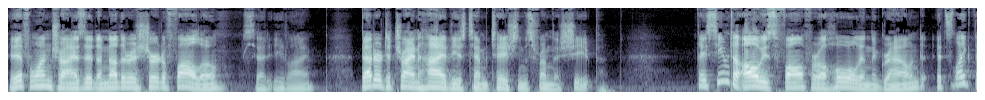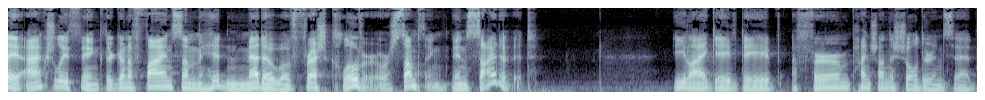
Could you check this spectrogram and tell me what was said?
If one tries it, another is sure to follow, said Eli. Better to try and hide these temptations from the sheep. They seem to always fall for a hole in the ground. It's like they actually think they're going to find some hidden meadow of fresh clover or something inside of it. Eli gave Dave a firm punch on the shoulder and said,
